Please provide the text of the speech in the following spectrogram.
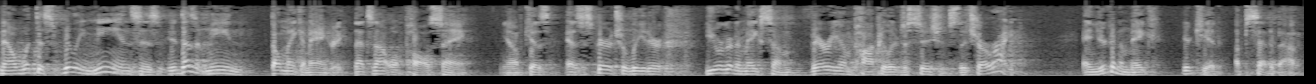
Now, what this really means is, it doesn't mean don't make them angry. That's not what Paul's saying. You know, because as a spiritual leader, you're going to make some very unpopular decisions that you are right. And you're going to make your kid upset about it.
